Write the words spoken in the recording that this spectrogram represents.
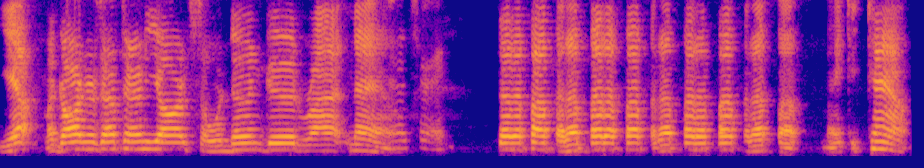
Yep, my gardener's out there in the yard, so we're doing good right now. That's right. Make it count.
